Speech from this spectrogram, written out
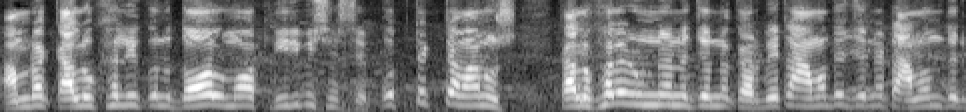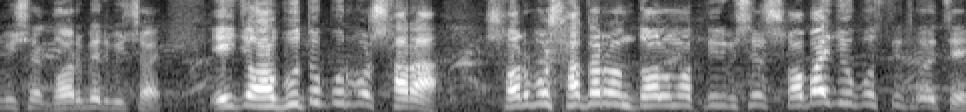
আমরা কালোখালীর কোনো দল, মত নির্বিশেষে প্রত্যেকটা মানুষ কালোখালীর উন্নয়নের জন্য করবে। এটা আমাদের জন্য একটা আনন্দের বিষয়, গর্বের বিষয়। এই যে অভূতপূর্ব সারা, সর্বসাধারণ দলমত নির্বিশেষে সবাই যে উপস্থিত হয়েছে,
